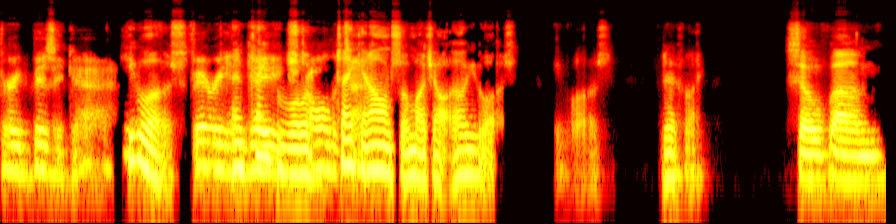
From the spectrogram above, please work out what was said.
very busy guy, he was very and engaged capable all of the taking time. on so much. Oh, oh, he was, he was definitely. So, um,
